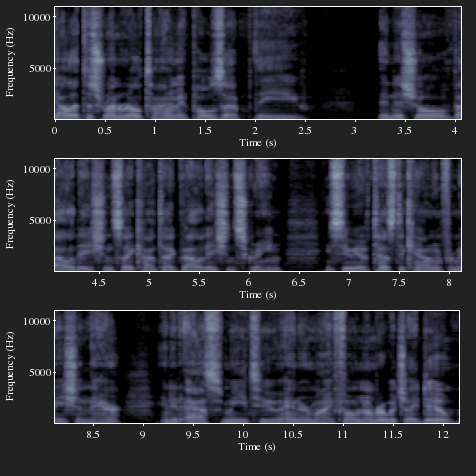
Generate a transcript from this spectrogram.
Now let this run real time. It pulls up the initial validation, site contact validation screen. You see we have test account information there and it asks me to enter my phone number, which I do,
